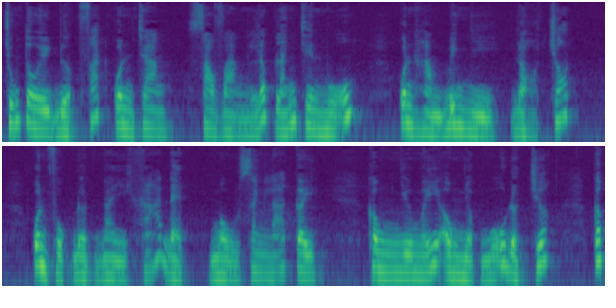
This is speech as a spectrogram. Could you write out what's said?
chúng tôi được phát quân trang sao vàng lấp lánh trên mũ, quân hàm binh nhì đỏ chót. Quân phục đợt này khá đẹp, màu xanh lá cây, không như mấy ông nhập ngũ đợt trước, cấp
